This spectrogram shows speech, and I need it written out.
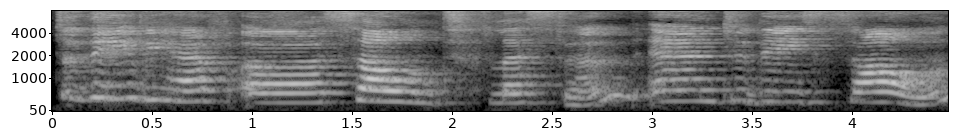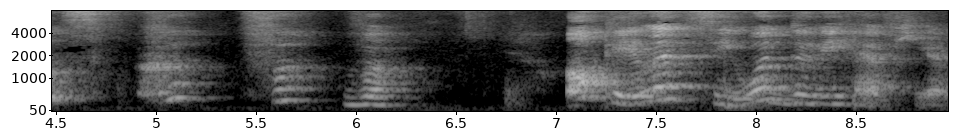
Today we have a sound lesson and today's sounds h, f, v. Okay, let's see. What do we have here?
